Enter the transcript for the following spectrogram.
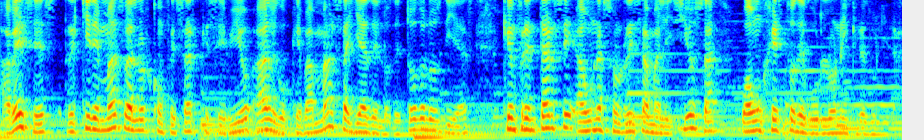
A veces requiere más valor confesar que se vio algo que va más allá de lo de todos los días que enfrentarse a una sonrisa maliciosa o a un gesto de burlona incredulidad.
